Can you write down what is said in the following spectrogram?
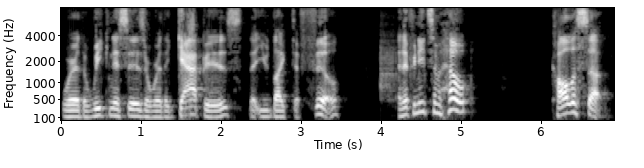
where the weakness is or where the gap is that you'd like to fill. And if you need some help, call us up.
